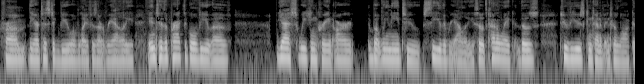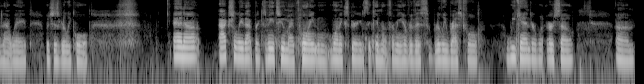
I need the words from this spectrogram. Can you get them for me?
from the artistic view of life as art reality into the practical view of yes, we can create art, but we need to see the reality. So it's kind of like those two views can kind of interlock in that way, which is really cool. And uh, actually, that brings me to my point one experience that came up for me over this really restful weekend or or so. Um,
